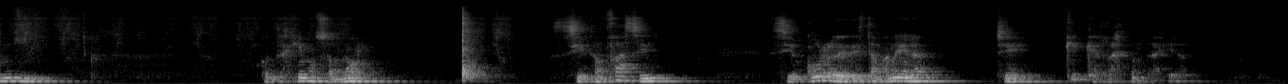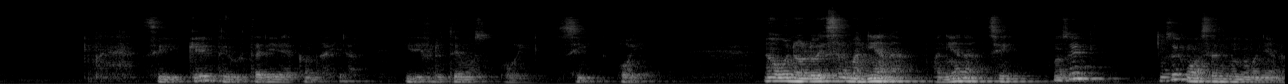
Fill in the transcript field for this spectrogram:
Mm. Contagiemos amor. Si es tan fácil, si ocurre de esta manera, che, ¿qué querrás contagiar? Sí, ¿qué te gustaría contagiar? Y disfrutemos hoy, sí, hoy. No, bueno, lo voy a hacer mañana. Mañana, sí. No sé. No sé cómo va a ser el mundo mañana.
